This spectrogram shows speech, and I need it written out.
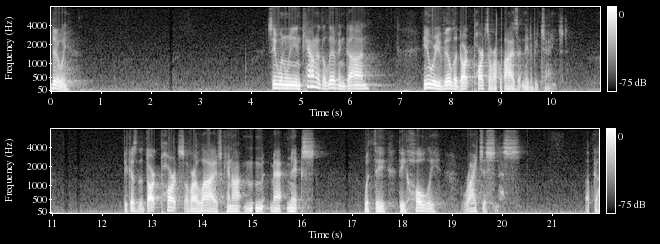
do we? See when we encounter the living god he will reveal the dark parts of our lives that need to be changed. Because the dark parts of our lives cannot mix with the, the holy righteousness of God.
